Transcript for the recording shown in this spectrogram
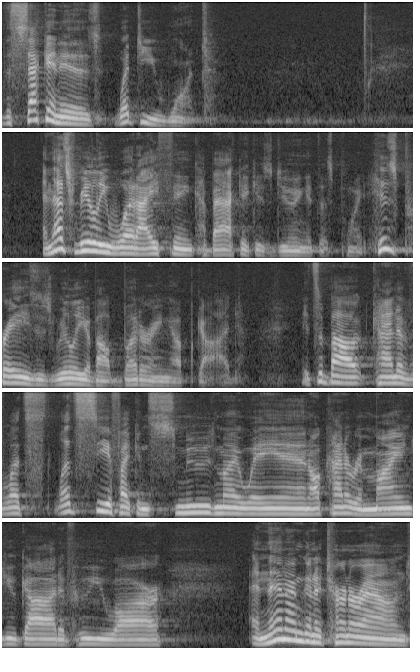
The second is, What do you want? And that's really what I think Habakkuk is doing at this point. His praise is really about buttering up God. It's about kind of let's let's see if I can smooth my way in. I'll kind of remind you God of who you are. And then I'm going to turn around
